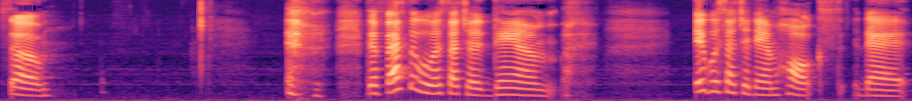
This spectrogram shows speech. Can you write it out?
So the festival was such a damn it was such a damn hawks that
